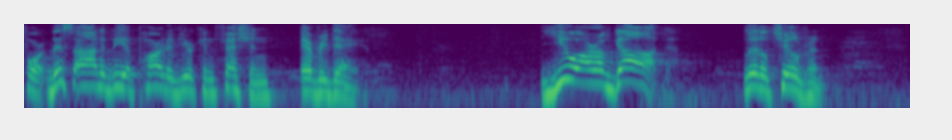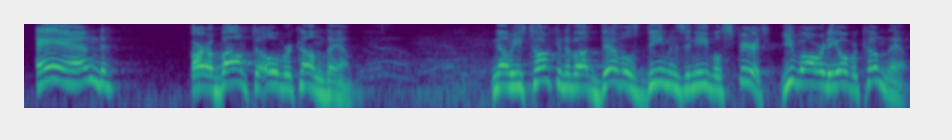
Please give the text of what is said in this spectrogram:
for. This ought to be a part of your confession every day. You are of God, little children, and are about to overcome them. No, he's talking about devils, demons, and evil spirits. You've already overcome them.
